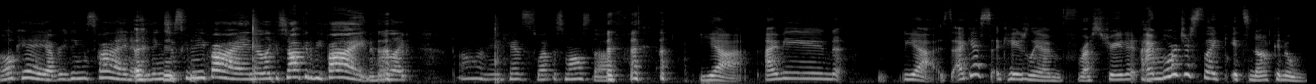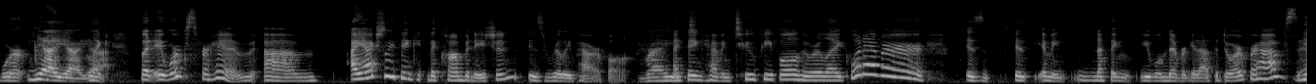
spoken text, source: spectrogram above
okay. Everything's fine. Everything's just gonna be fine. They're like, it's not gonna be fine. And we're like, oh, I mean, you can't sweat the small stuff. Yeah. I mean, yeah. I guess occasionally I'm frustrated. I'm more just like it's not going to work. yeah, yeah, yeah. Like, but it works for him. Um, I actually think the combination is really powerful. Right. I think having two people who are like whatever is, is I mean nothing you will never get out the door perhaps. And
